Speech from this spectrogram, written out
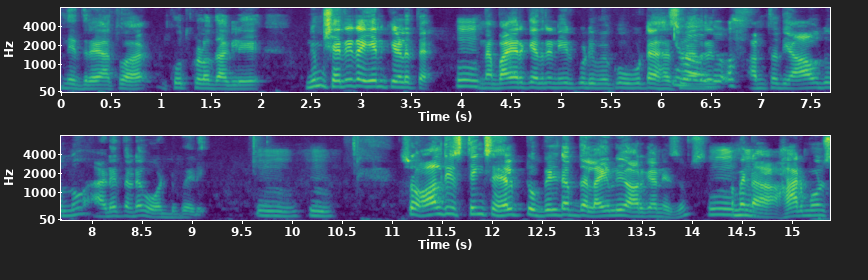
ನಿದ್ರೆ ಅಥವಾ ಕೂತ್ಕೊಳ್ಳೋದಾಗ್ಲಿ ನಿಮ್ಮ ಶರೀರ ಏನು ಕೇಳುತ್ತೆ? ನಾ ಬಾಯಾರಿಕೆ ಆದ್ರೆ ನೀರು ಕುಡಿಬೇಕು ಊಟ ಹಸಿವೆ ಆದ್ರೆ ಅಂಥದ್ದು ಯಾವುದನ್ನು ಅಡೆತಡೆ ಒಡ್ಬೇಡಿ ಹ್ಮ್ ಹ್ಮ್ so all these things help to build up the lively mean I hormones,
